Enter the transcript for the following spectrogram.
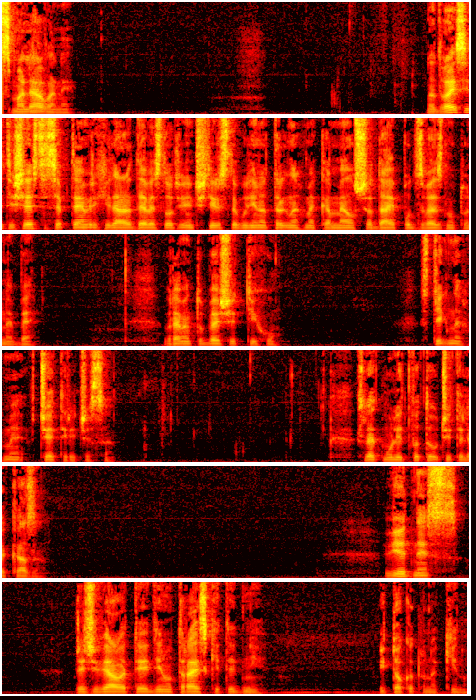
Смаляване На 26 септември 1940 г. тръгнахме към Ел Шадай под звездното небе. Времето беше тихо. Стигнахме в 4 часа. След молитвата учителя каза Вие днес преживявате един от райските дни и то като на кино.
